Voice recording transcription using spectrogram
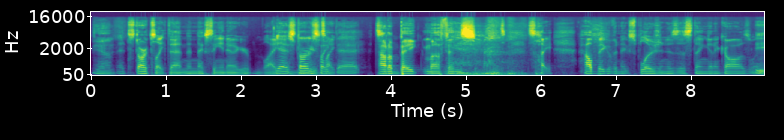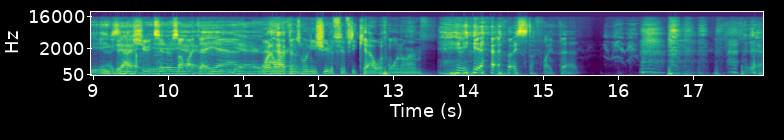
Yeah. It starts like that, and the next thing you know, you're like, yeah, it starts it's like, that. it's How to bake muffins. it's, it's like, how big of an explosion is this thing gonna cause when you know, a guy exact- shoots it or something like that? yeah, Yeah, yeah. What happens in. when you shoot a 50 cal with one arm? yeah, like stuff like that. Yeah.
